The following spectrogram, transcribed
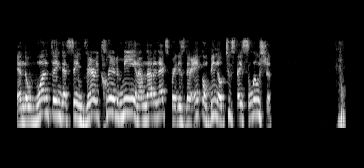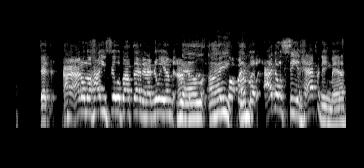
And the one thing that seemed very clear to me, and I'm not an expert, is there ain't gonna be no two-state solution. That I, I don't know how you feel about that, and I really am. Well, I but, I'm, but I don't see it happening, man.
